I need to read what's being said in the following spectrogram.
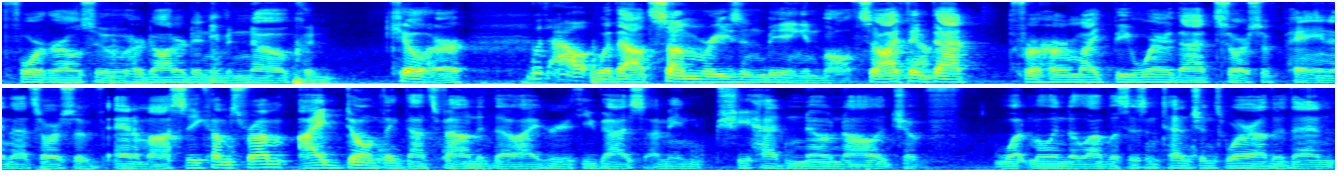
four girls who her daughter didn't even know could kill her Without without some reason being involved. So I think that for her might be where that source of pain and that source of animosity comes from. I don't think that's founded though. I agree with you guys. I mean, she had no knowledge of what Melinda Loveless's intentions were other than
